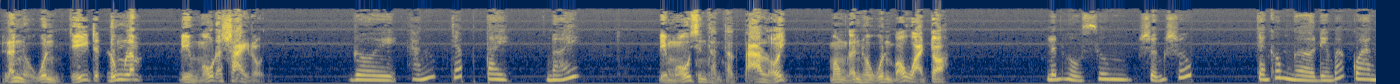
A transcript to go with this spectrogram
lãnh hồ huynh chỉ trích đúng lắm. Điền mổ đã sai rồi. Rồi hắn chắp tay nói điền mổ xin thành thật tạ lỗi. Mong lãnh hồ huynh bỏ qua cho. Lệnh hồ xuân sửng sốt. Chàng không ngờ điền bá quan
